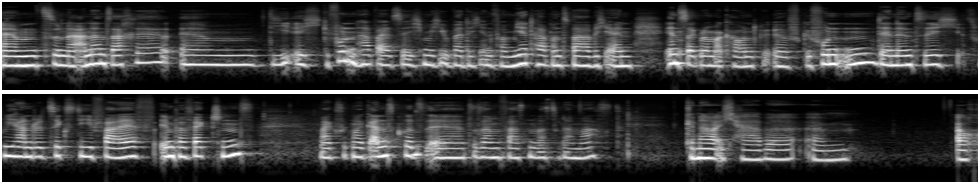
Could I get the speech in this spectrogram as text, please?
ähm, zu einer anderen Sache, ähm, die ich gefunden habe, als ich mich über dich informiert habe. Und zwar habe ich einen Instagram-Account äh, gefunden, der nennt sich 365 Imperfections. Magst du mal ganz kurz äh, zusammenfassen, was du da machst? Genau, ich habe ähm, auch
